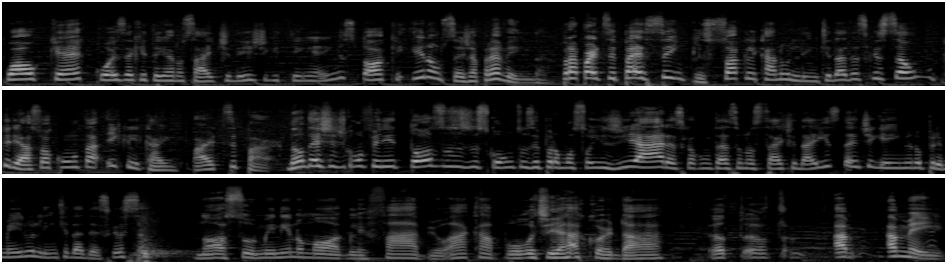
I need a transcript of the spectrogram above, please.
qualquer coisa que tenha no site, desde que tenha em estoque e não seja pré-venda. Para participar é simples, só clicar no link da descrição, criar sua conta e clicar em participar. Não deixe de conferir todos os descontos e promoções diárias que acontecem no site da Instant Game no primeiro link da descrição. Nosso menino Mogli, Fábio, acabou de acordar. Eu, eu, eu amei.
